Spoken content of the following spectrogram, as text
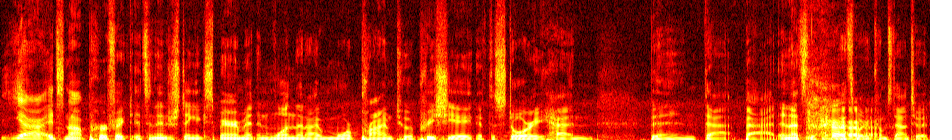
yeah, it's not perfect. It's an interesting experiment and one that I'm more primed to appreciate if the story hadn't been that bad. And that's the thing. That's what it comes down to it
